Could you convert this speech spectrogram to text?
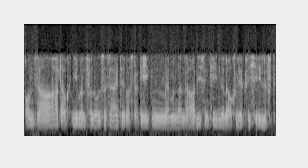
Und da hat auch niemand von unserer Seite was dagegen, wenn man dann da diesen Kindern auch wirklich hilft.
